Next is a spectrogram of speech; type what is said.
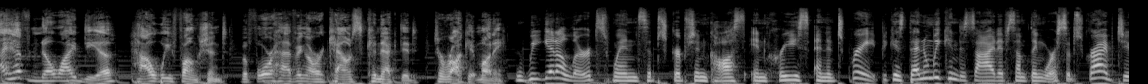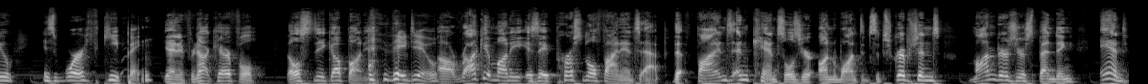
I have no idea how we functioned before having our accounts connected to Rocket Money. We get alerts when subscription costs increase, and it's great because then we can decide if something we're subscribed to is worth keeping. Yeah, and if you're not careful, they'll sneak up on you. they do. Uh, Rocket Money is a personal finance app that finds and cancels your unwanted subscriptions monitors your spending, and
